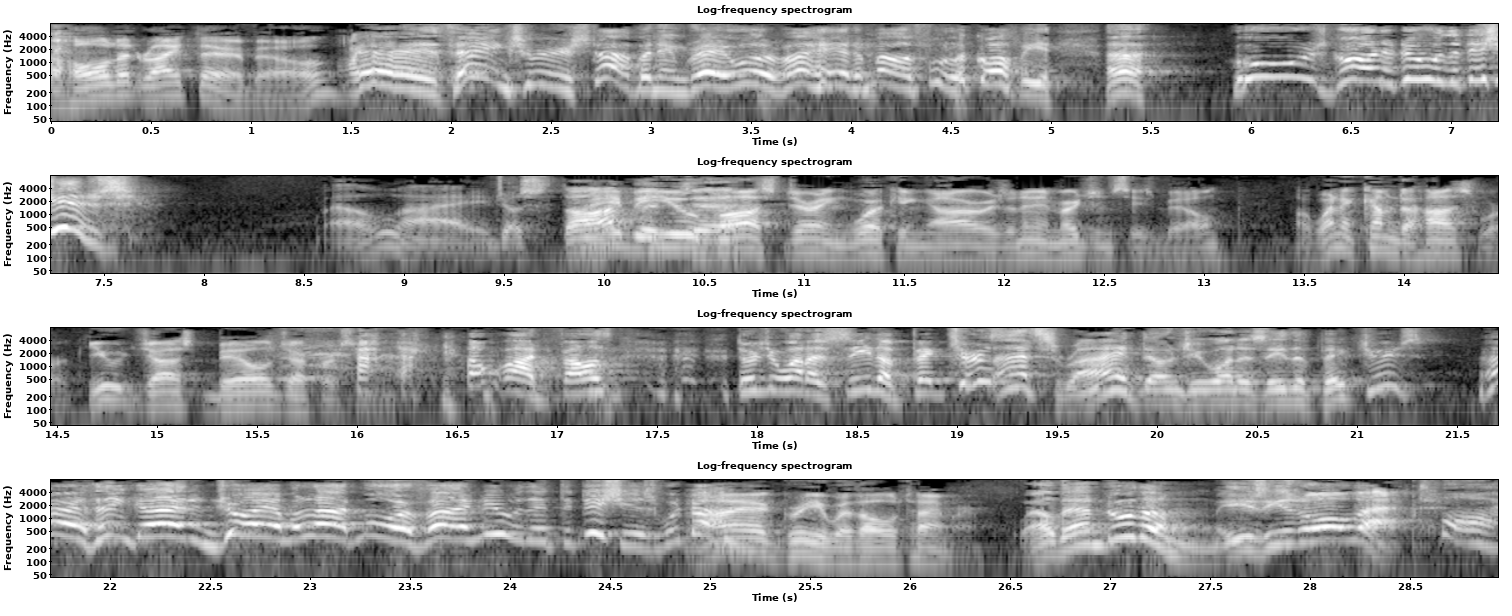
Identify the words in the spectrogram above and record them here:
uh, uh, hold it right there, Bill. Hey, thanks for stopping him, Grey Wolf. I had a mouthful of coffee. Uh, who's going to do the dishes? well, I just thought Maybe that, you uh, boss during working hours and in emergencies, Bill. But when it come to housework, you just Bill Jefferson. Come on, fellas. Don't you want to see the pictures? That's right. Don't you want to see the pictures? I think I'd enjoy enjoy 'em a lot more if I knew that the dishes were done. I agree with old timer. Well, then do them. Easy as all that. Boy,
